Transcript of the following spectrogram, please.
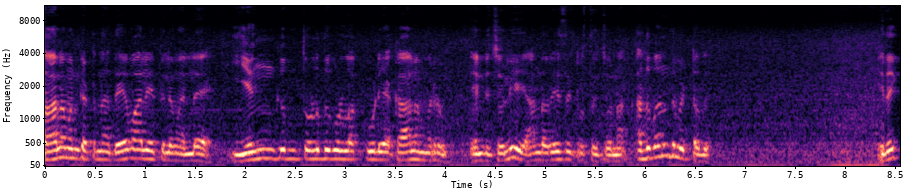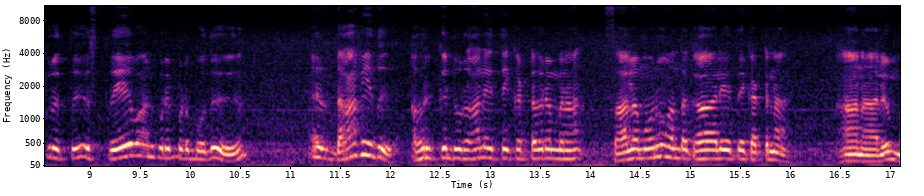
சாலமன் கட்டின தேவாலயத்திலும் அல்ல எங்கும் தொழுது கொள்ளக்கூடிய காலம் வரும் என்று சொல்லி ஆண்டவர் இயேசு கிறிஸ்து சொன்னார். அது வந்து விட்டது இதை குறித்து ஸ்தேவான் குறிப்பிடும் போது தாவேது அவருக்கென்று ஒரு ஆலயத்தை கட்ட விரும்பினான். சாலமோனும் அந்த ஆலயத்தை கட்டினான். ஆனாலும்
